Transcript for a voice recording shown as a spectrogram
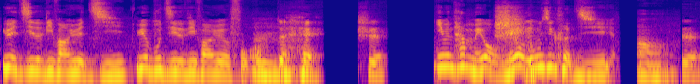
越积的地方越积，越不积的地方越富。对，是因为它没有没有东西可积。嗯，是。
